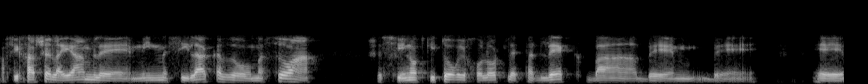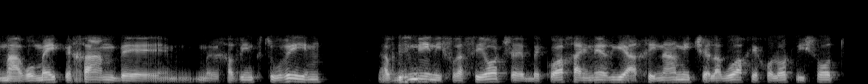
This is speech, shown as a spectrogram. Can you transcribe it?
הפיכה של הים למין מסילה כזו, או מסוע, שספינות קיטור יכולות לתדלק ב, ב, ב, מערומי פחם במרחבים קצובים, להבדיל ממפרשיות שבכוח האנרגיה החינמית של הרוח יכולות לשהות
